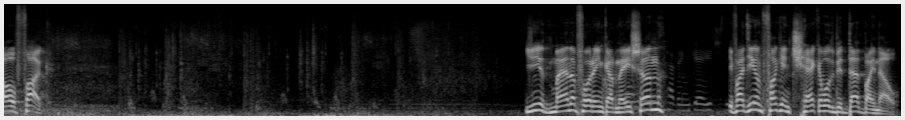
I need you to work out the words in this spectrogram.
Oh, fuck! You need mana for reincarnation? If I didn't fucking check, I would be dead by now.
